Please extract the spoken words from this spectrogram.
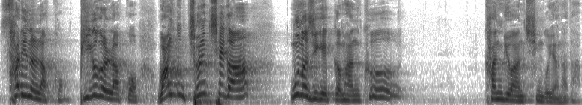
살인을 낳고 비극을 낳고 왕국 전체가 무너지게끔 한 그 간교한 친구 연하답.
